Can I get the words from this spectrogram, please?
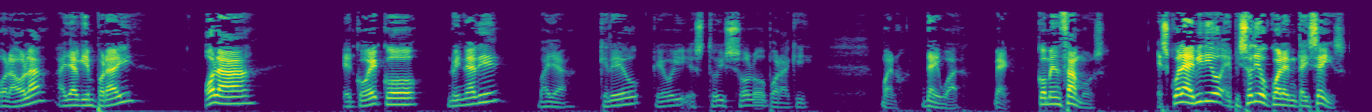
Hola, hola, ¿hay alguien por ahí? Hola. Eco, eco. ¿No hay nadie? Vaya, creo que hoy estoy solo por aquí. Bueno, da igual. Venga, comenzamos. Escuela de Vídeo, episodio 46.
